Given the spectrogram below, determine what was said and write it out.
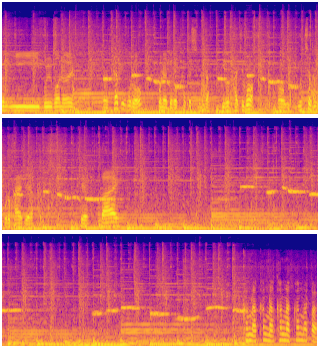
지금 이 물건을 어, 태국으로 보내도록 하겠습니다. 이거 가지고 어, 우체국으로 가야 돼요. 오케이, 바이. 캉락 캉락 캉락 캉락 바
